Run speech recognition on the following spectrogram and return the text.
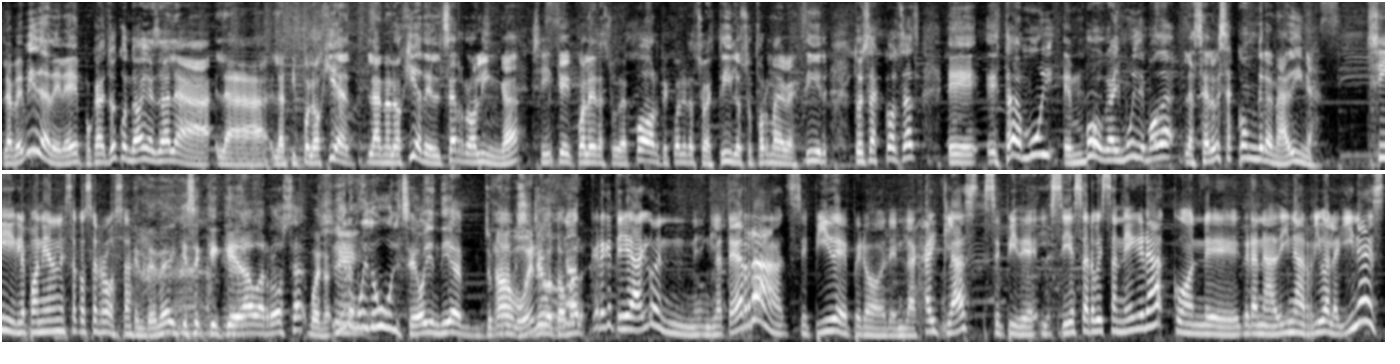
La bebida de la época, yo cuando haga ya la, la- la tipología, la analogía del ser rolinga, Sí. que cuál era su deporte, cuál era su estilo, su forma de vestir, todas esas cosas, eh, estaba muy en boga y muy de moda la cerveza con granadina. Sí, le ponían esa cosa rosa. ¿Entendés? que se que quedaba rosa. Bueno, y era muy dulce. Hoy en día yo Ah, creo que si bueno. llego a tomar. No, ¿Crees que te diga algo? En Inglaterra se pide, pero en la high class se pide, si es cerveza negra con eh, granadina arriba la Guinness,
